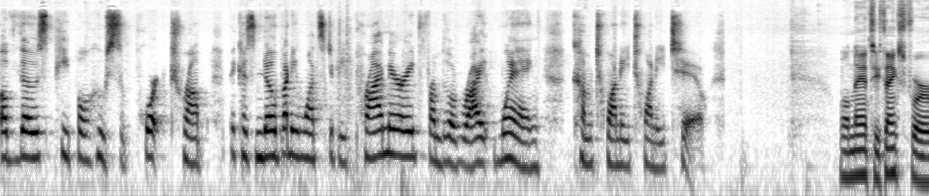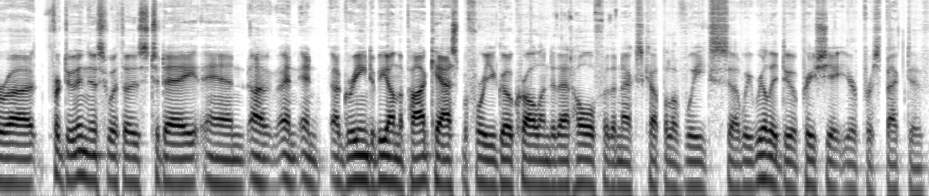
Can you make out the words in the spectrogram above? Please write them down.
of those people who support Trump because nobody wants to be primaried from the right wing come 2022. Well, Nancy, thanks for uh, for doing this with us today and, uh, and and agreeing to be on the podcast before you go crawl into that hole for the next couple of weeks. Uh, we really do appreciate your perspective.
